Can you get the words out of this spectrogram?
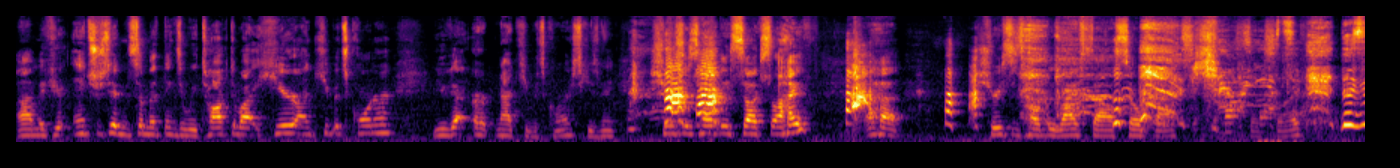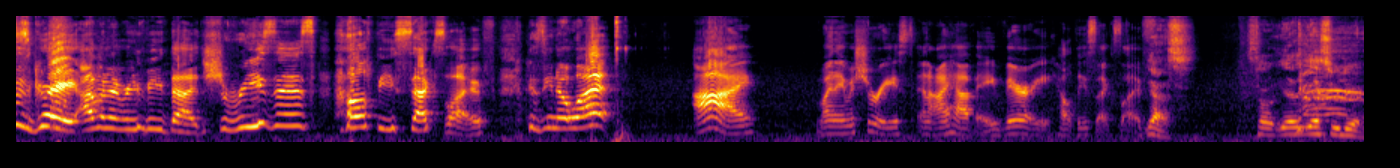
um, if you're interested in some of the things that we talked about here on Cupid's Corner, you got, or not Cupid's Corner, excuse me, Sharice's Healthy Sucks Life. Uh, Sharice's Healthy Lifestyle Soapbox. Sucks Life. This is great. I'm gonna repeat that. Sharice's healthy sex life. Because you know what? I, my name is Sharice, and I have a very healthy sex life. Yes. So, yeah, yes, you do.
